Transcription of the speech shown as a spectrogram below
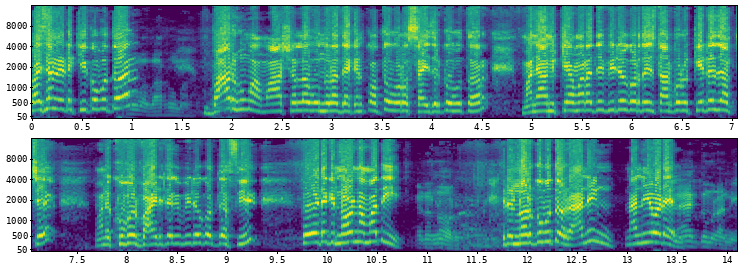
ভাইজান এটা কি কবুতর? বারহুমা। মাশাল্লাহ বন্ধুরা দেখেন কত বড় সাইজের কবুতর। মানে আমি ক্যামেরাতে ভিডিও করতেছি তারপরে কেটে যাচ্ছে। মানে খুবই বাইরে থেকে ভিডিও করতেছি। তো এটা কি নর না মাদি? এটা নর। এটা নর কবুতর রানিং না নিউ মডেল একদম রানিং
